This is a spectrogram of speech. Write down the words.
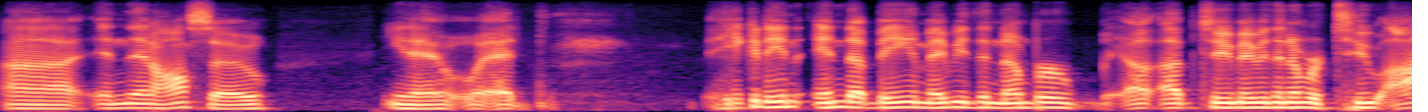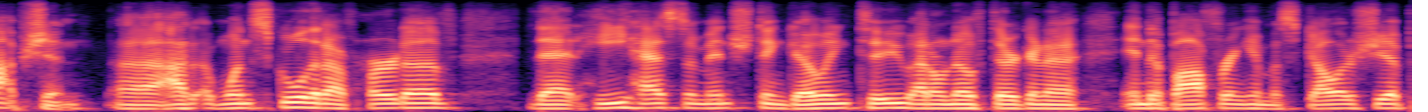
uh, and then also, you know, at, he could end up being maybe the number uh, up to maybe the number two option. Uh, I, one school that I've heard of that he has some interest in going to. I don't know if they're going to end up offering him a scholarship.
